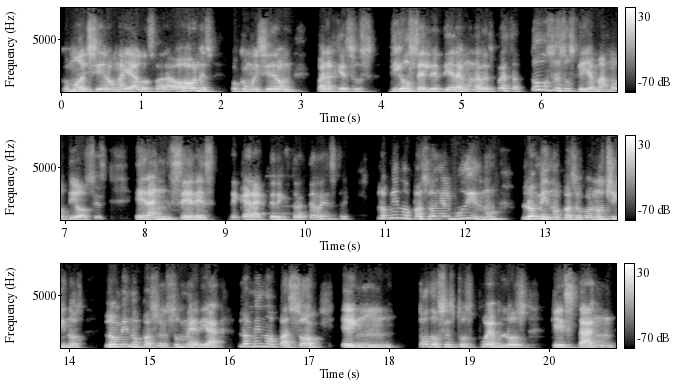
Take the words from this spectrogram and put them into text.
cómo hicieron allá los faraones o cómo hicieron para que sus dioses les dieran una respuesta. Todos esos que llamamos dioses eran seres de carácter extraterrestre. Lo mismo pasó en el budismo, lo mismo pasó con los chinos, lo mismo pasó en Sumeria, lo mismo pasó en todos estos pueblos que están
